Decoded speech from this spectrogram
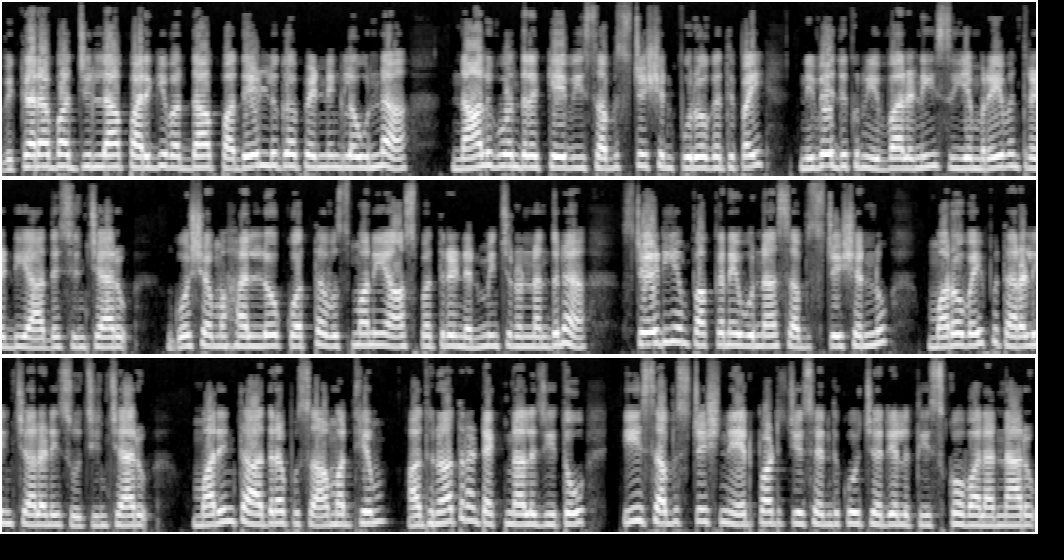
వికారాబాద్ జిల్లా పరిగి వద్ద పదేళ్ళుగా పెండింగ్లో ఉన్న నాలుగు వందల కేవీ సబ్స్టేషన్ పురోగతిపై నివేదికను ఇవ్వాలని సీఎం రేవంత్ రెడ్డి ఆదేశించారు. గోషామహల్లో కొత్త ఉస్మానియా ఆసుపత్రి నిర్మించనున్నందున స్టేడియం పక్కనే ఉన్న సబ్స్టేషన్ను మరోవైపు తరలించాలని సూచించారు. మరింత అదనపు సామర్థ్యం అధునాతన టెక్నాలజీతో ఈ సబ్స్టేషన్ ఏర్పాటు చేసేందుకు చర్యలు తీసుకోవాలన్నారు.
